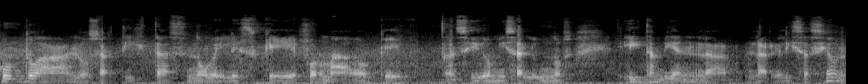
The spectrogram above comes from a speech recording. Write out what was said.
junto a los artistas noveles que he formado, que han sido mis alumnos, y también la, la realización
